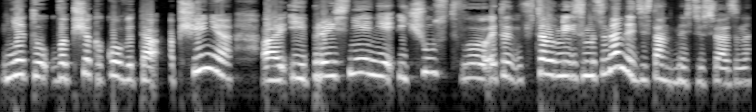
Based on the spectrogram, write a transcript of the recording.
нету вообще какого-то общения а, и прояснения, и чувств. Это в целом и с эмоциональной дистантностью связано.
